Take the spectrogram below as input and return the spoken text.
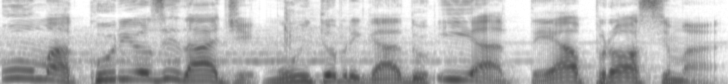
Uma Curiosidade. Muito obrigado e até a próxima!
